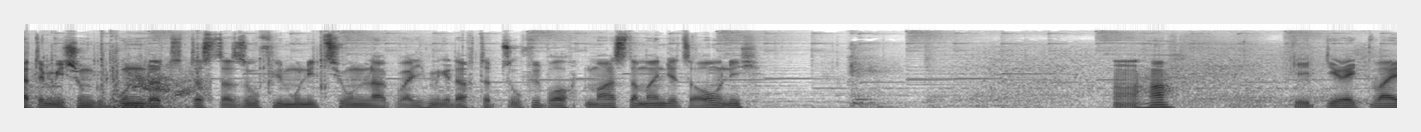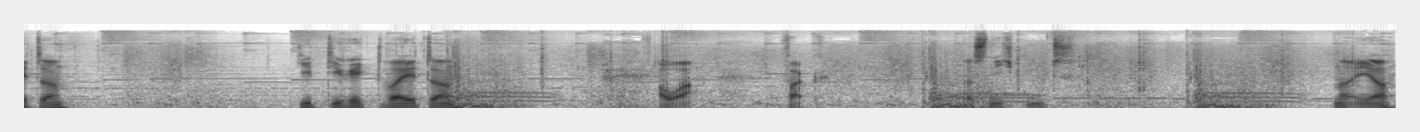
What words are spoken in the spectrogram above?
Ich hatte mich schon gewundert, dass da so viel Munition lag, weil ich mir gedacht habe, so viel braucht Mastermind jetzt auch nicht. Aha. Geht direkt weiter. Geht direkt weiter. Aua. Fuck. Das ist nicht gut. Naja.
